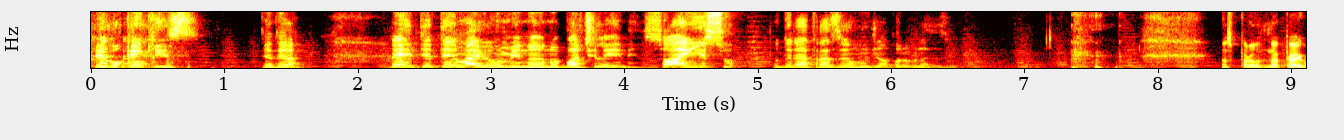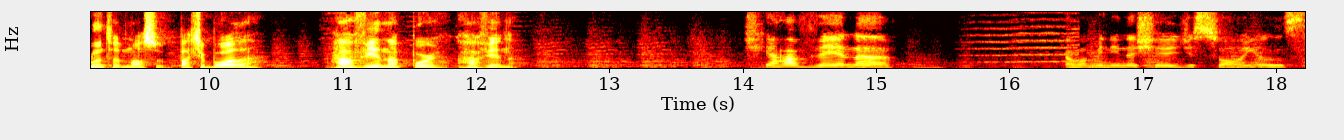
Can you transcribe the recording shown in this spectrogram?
Pegou quem quis. Entendeu? BRTT e Mayumi no, no bot lane. Só isso poderia trazer o um Mundial para o Brasil. Vamos para a última pergunta do nosso bate-bola. Ravena por Ravena. Acho que a Ravena é uma menina cheia de sonhos.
